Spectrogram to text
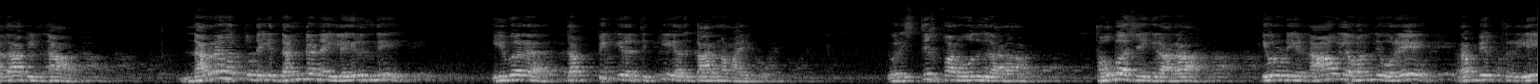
அதாபின் நார். நரகத்துடைய தண்டனையில இருந்து இவரை தப்பிக்கிறதுக்கு அது காரணமாயிருக்கும். இவர் இஸ்திஃபார் ஓதுகிறாரா? தௌபா செய்கிறாரா? இவருடைய நாவில வந்து ஒரே ரப்பியத்ரிலி ஃபிர்லி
